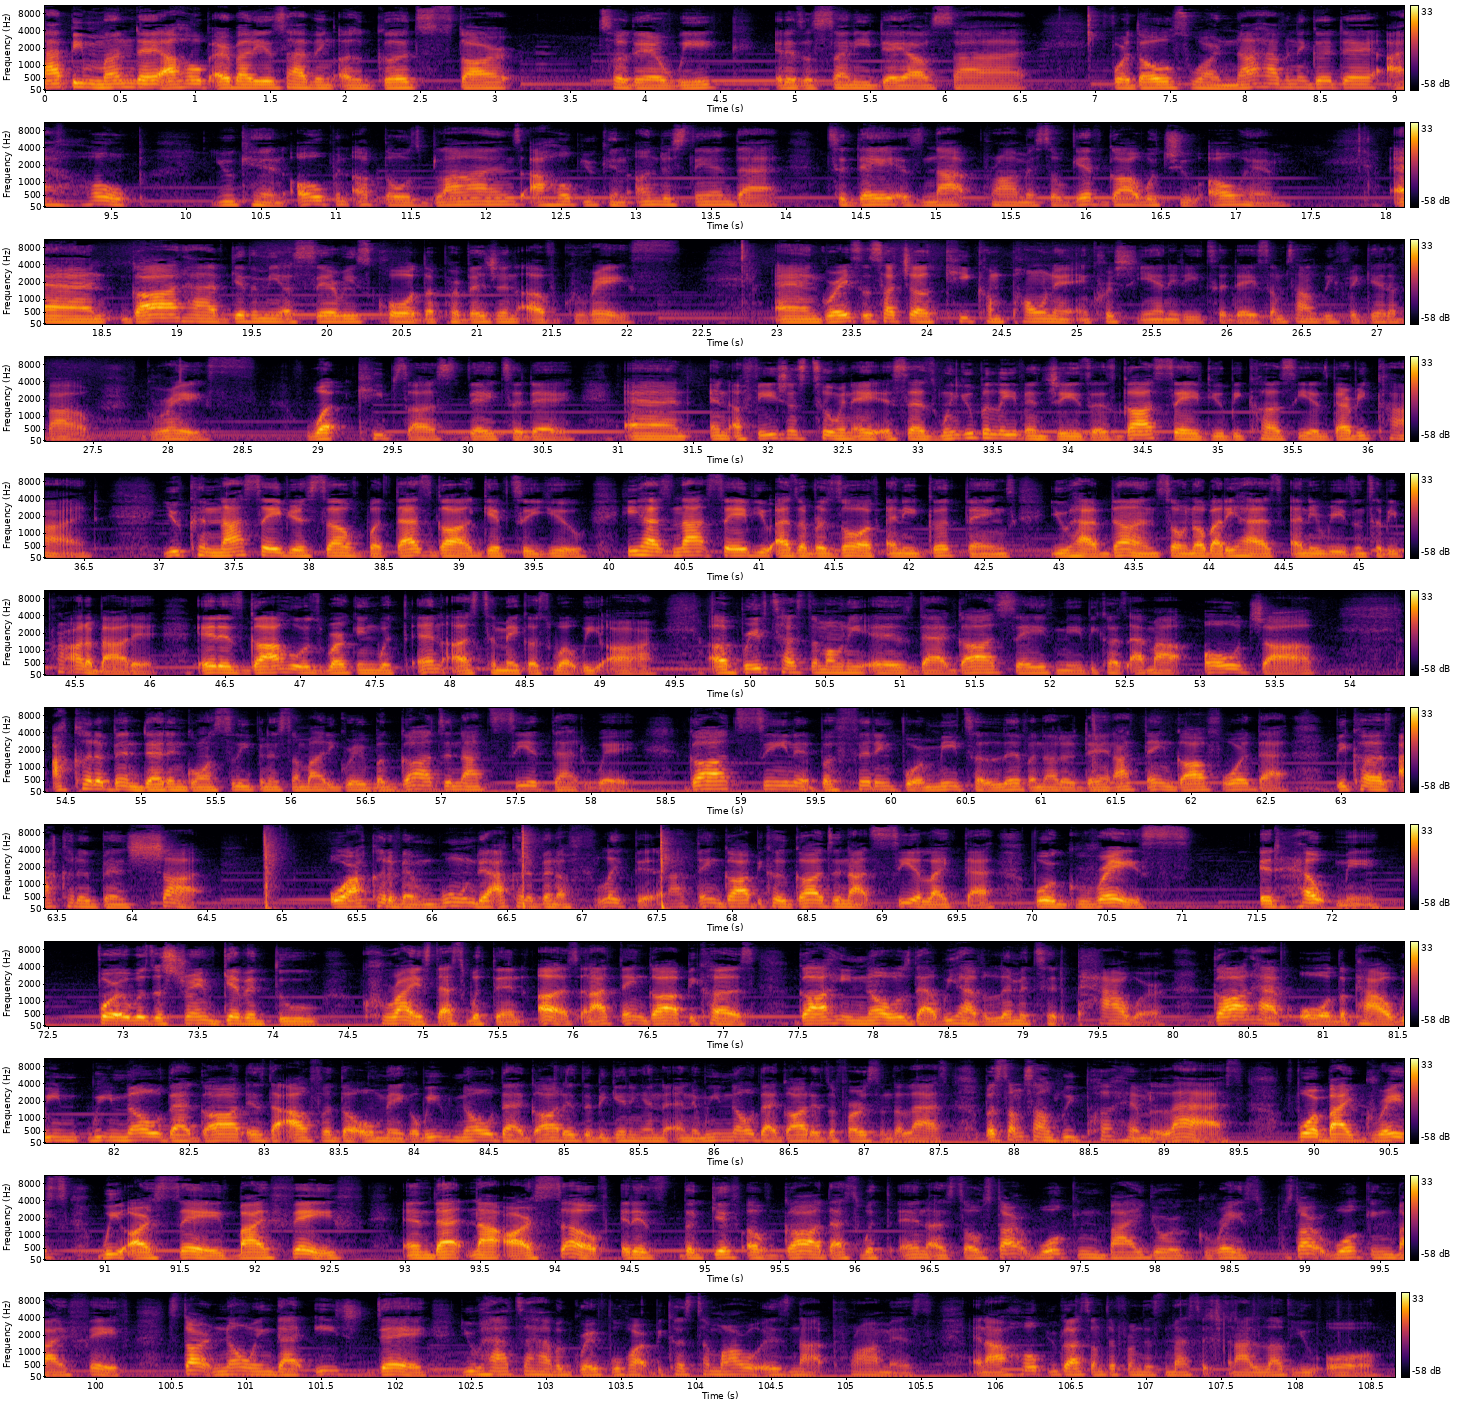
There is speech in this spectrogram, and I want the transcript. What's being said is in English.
Happy Monday. I hope everybody is having a good start to their week. It is a sunny day outside. For those who are not having a good day, I hope you can open up those blinds. I hope you can understand that today is not promised. So give God what you owe him. And God have given me a series called The Provision of Grace. And grace is such a key component in Christianity today. Sometimes we forget about grace what keeps us day to day. And in Ephesians 2 and 8, it says, When you believe in Jesus, God saved you because he is very kind. You cannot save yourself, but that's God's gift to you. He has not saved you as a result of any good things you have done, so nobody has any reason to be proud about it. It is God who is working within us to make us what we are. A brief testimony is that God saved me because at my old job, I could have been dead and gone sleeping in somebody's grave, but God did not see it that way. God seen it befitting for me to live another day. And I thank God for that because I could have been shot or I could have been wounded. I could have been afflicted. And I thank God because God did not see it like that. For grace, it helped me. For it was the strength given through Christ that's within us. And I thank God because God he knows that we have limited power. God have all the power. We we know that God is the alpha the omega. We know that God is the beginning and the end. And we know that God is the first and the last. But sometimes we put him last. For by grace we are saved by faith and that not ourself. It is the gift of god that's within us. So start walking by your grace. Start walking by faith. Start knowing that each day you have to have a grateful heart because tomorrow is not promised. And i hope you got something from this message and i love you all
